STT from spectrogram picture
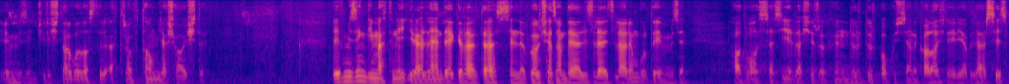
Evimizin giriş darvazasıdır, ətrafı tam yaşayışdır. Evimizin qiymətini irəliləyən dəqiqələrdə sizinlə bölüşəcəm dəyərli izləyicilərim. Burada evimizin podval hissəsi yerləşir, hündürdür. Bu hissəni qaraj da eləyə bilərsiniz.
